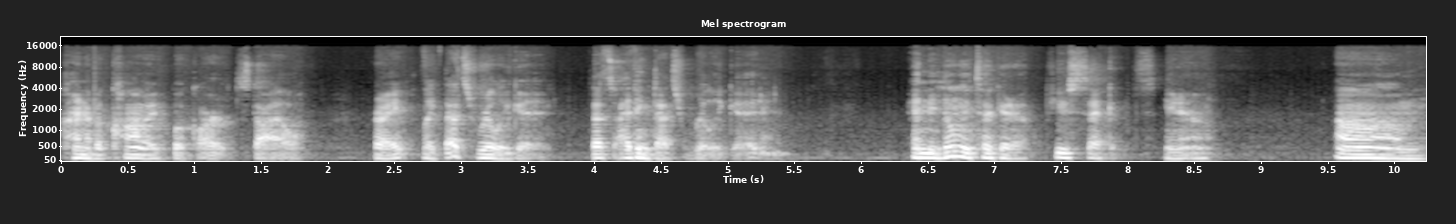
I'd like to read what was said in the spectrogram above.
kind of a comic book art style, right? Like that's really good. That's I think that's really good and it only took it a few seconds, you know. Um,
